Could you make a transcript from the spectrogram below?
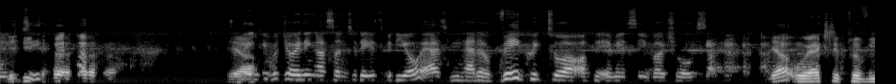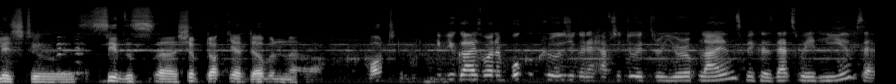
It's fine. yeah. Thank you for joining us on today's video as we had a very quick tour of the MSC Virtuosa. Yeah, we're actually privileged to see this uh, ship dock here at Durban uh, port. If you guys want to book a cruise, you're going to have to do it through Europe Lines because that's where it leaves. And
